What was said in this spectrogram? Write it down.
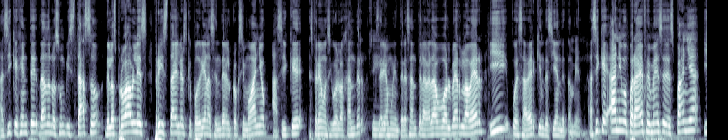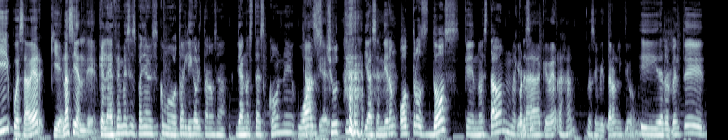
Así que gente, dándonos un vistazo de los probables freestylers que podrían ascender el próximo año. Así que esperemos si vuelva a Hander. Sería muy interesante, la verdad, volverlo a ver y pues a ver quién desciende también. Así que ánimo para FMS de España y pues a ver quién asciende. Que la FMS de España es como otra liga ahorita, ¿no? O sea, ya no está Scone, Was, Shooting y ascendieron otros dos que no estaban, me parece. Nada que ver, ajá. Los invitaron el tío. Y de repente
